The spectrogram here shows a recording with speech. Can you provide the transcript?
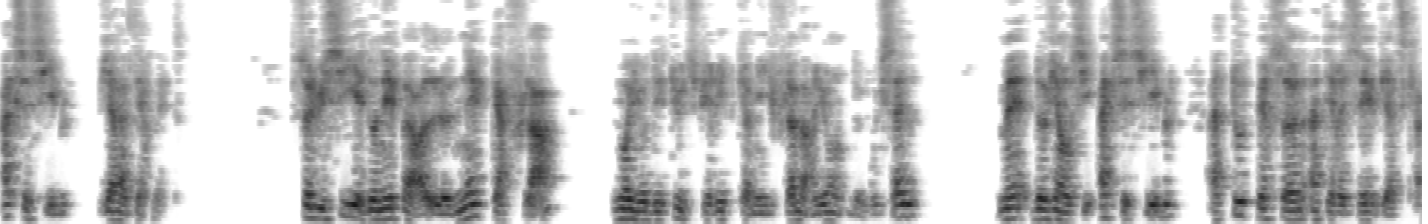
accessible via Internet. Celui-ci est donné par le NECAFLA, noyau d'études spirit Camille Flammarion de Bruxelles, mais devient aussi accessible à toute personne intéressée via Skype.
